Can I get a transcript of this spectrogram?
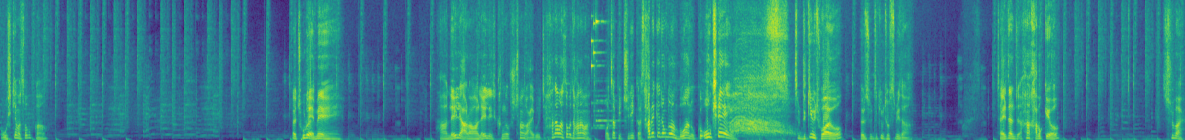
50개만 써볼까? 야, 조로 애매해. 아, 레일리 알아. 레일리 강력 추천한 거 알고 있지. 하나만 써보자, 하나만. 어차피 주니까 400개 정도만 모아놓고, 오케이! 지금 느낌이 좋아요. 네, 지금 느낌 좋습니다. 자 일단 저 하나 가볼게요 출발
